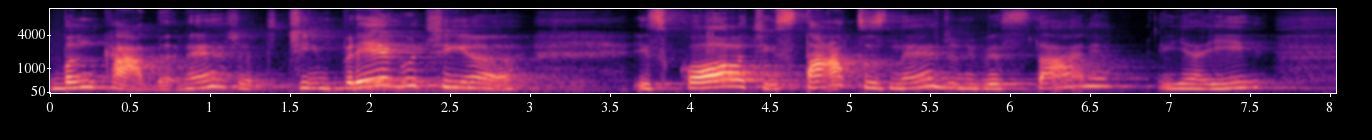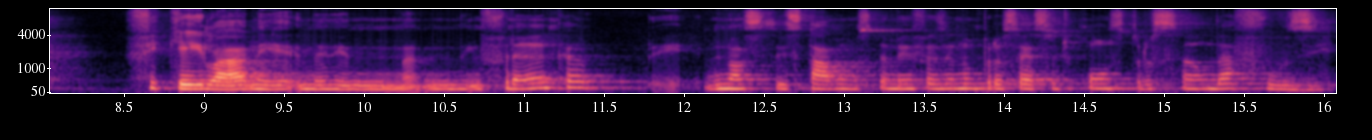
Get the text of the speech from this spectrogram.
bancada, né? Já tinha emprego, tinha escola, tinha status né, de universitária, e aí fiquei lá em Franca, nós estávamos também fazendo um processo de construção da FUSE,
